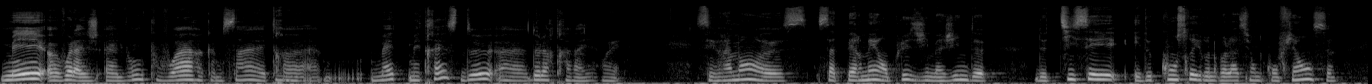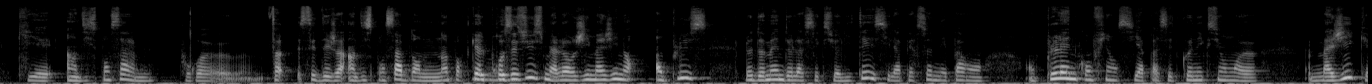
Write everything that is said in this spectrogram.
Mais euh, voilà, elles vont pouvoir comme ça être euh, maît- maîtresses de, euh, de leur travail. Ouais. C'est vraiment, euh, ça te permet en plus, j'imagine, de, de tisser et de construire une relation de confiance qui est indispensable. Pour, euh, enfin, c'est déjà indispensable dans n'importe quel processus, mais alors j'imagine en, en plus le domaine de la sexualité, si la personne n'est pas en, en pleine confiance, s'il n'y a pas cette connexion euh, magique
